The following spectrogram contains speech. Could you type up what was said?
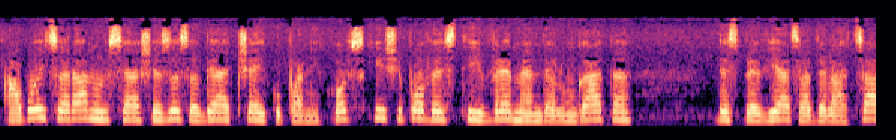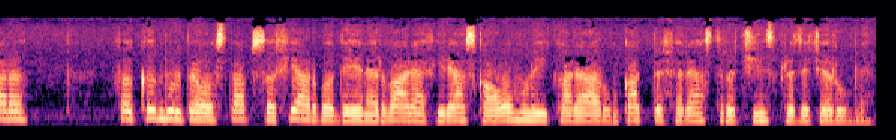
Apoi țăranul se așeză să bea ceai cu Panikovski și povesti vreme îndelungată despre viața de la țară, făcându-l pe Ostap să fiarbă de enervarea firească a omului care a aruncat pe fereastră 15 ruble.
